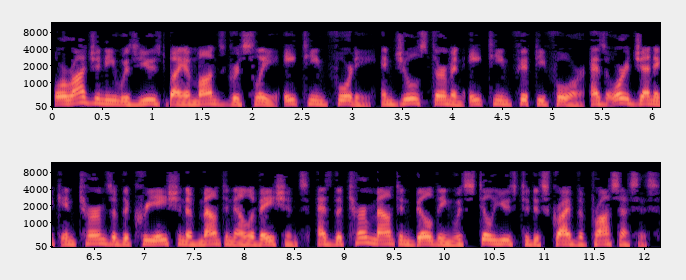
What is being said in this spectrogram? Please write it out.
Orogeny was used by Amanz Gressly (1840) and Jules Thurmann (1854) as orogenic in terms of the creation of mountain elevations, as the term mountain building was still used to describe the processes.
